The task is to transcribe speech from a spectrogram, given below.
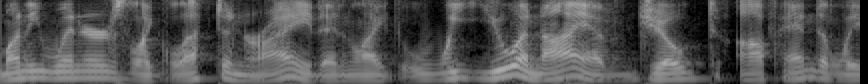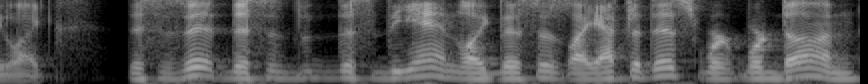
money winners like left and right, and like we, you and I have joked offhandedly like this is it, this is the, this is the end, like this is like after this we're we're done.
